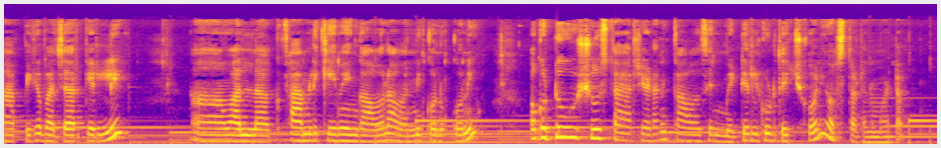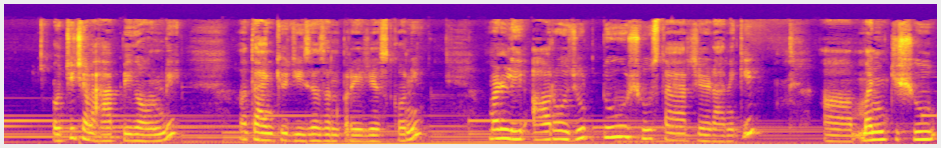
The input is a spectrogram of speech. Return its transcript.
హ్యాపీగా బజార్కి వెళ్ళి వాళ్ళ ఫ్యామిలీకి ఏమేమి కావాలో అవన్నీ కొనుక్కొని ఒక టూ షూస్ తయారు చేయడానికి కావాల్సిన మెటీరియల్ కూడా తెచ్చుకొని వస్తాడనమాట. వచ్చి చాలా హ్యాపీగా ఉండి థ్యాంక్ యూ జీసస్ అని ప్రే చేసుకొని మళ్ళీ ఆ రోజు టూ షూస్ తయారు చేయడానికి మంచి షూ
